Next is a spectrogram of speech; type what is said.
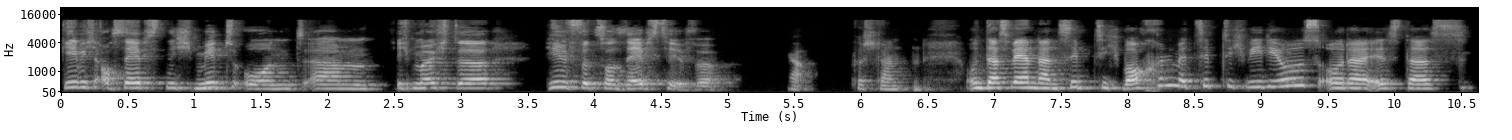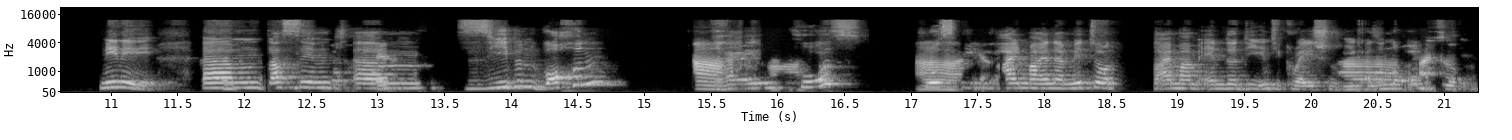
gebe ich auch selbst nicht mit und ähm, ich möchte Hilfe zur Selbsthilfe. Ja, verstanden. Und das wären dann 70 Wochen mit 70 Videos oder ist das? Nee, nee, nee. Ähm, das sind ähm, sieben Wochen ah. rein Kurs plus ah, ja. einmal in der Mitte und einmal am Ende die Integration Week. Also ah, also neun also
